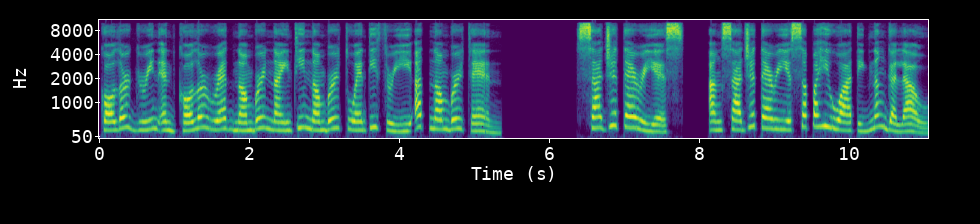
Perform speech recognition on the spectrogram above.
color green and color red number 19 number 23 at number 10. Sagittarius ang Sagittarius sa pahiwatig ng galaw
